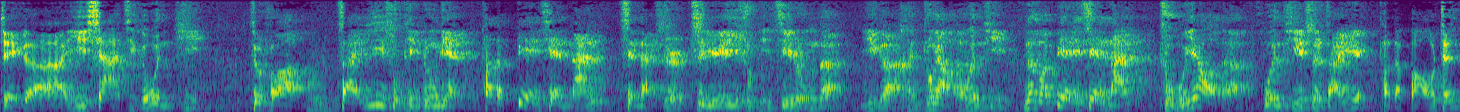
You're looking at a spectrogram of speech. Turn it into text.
这个以下几个问题，就是说，在艺术品中间，它的变现难现在是制约艺术品金融的一个很重要的问题。那么，变现难主要的问题是在于它的保真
